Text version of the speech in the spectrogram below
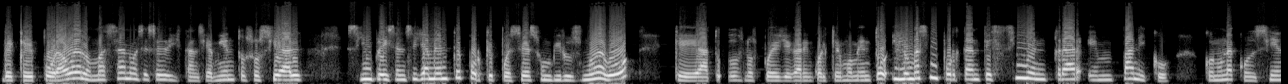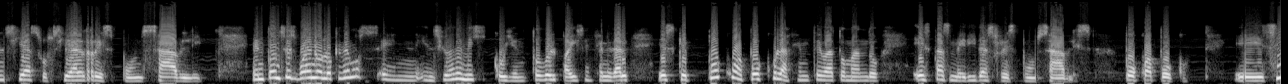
de que por ahora lo más sano es ese distanciamiento social, simple y sencillamente porque pues es un virus nuevo que a todos nos puede llegar en cualquier momento y lo más importante, sin entrar en pánico, con una conciencia social responsable. Entonces, bueno, lo que vemos en, Ciudad de México y en todo el país en general es que poco a poco la gente va tomando estas medidas responsables, poco a poco. Eh, sí,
